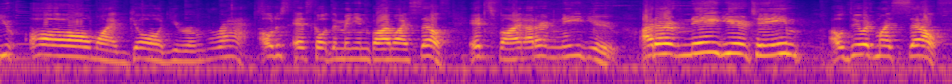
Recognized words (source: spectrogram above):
You- Oh my god, you're a rat. I'll just escort the minion by myself. It's fine, I don't need you. I don't need you, team! I'll do it myself.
